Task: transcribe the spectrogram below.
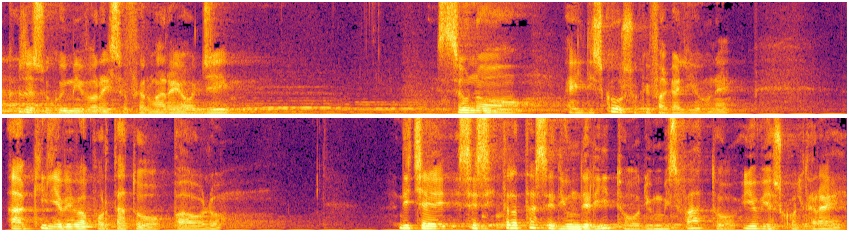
La cosa su cui mi vorrei soffermare oggi sono, è il discorso che fa Gaglione a chi gli aveva portato Paolo. Dice, se si trattasse di un delitto o di un misfatto, io vi ascolterei,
